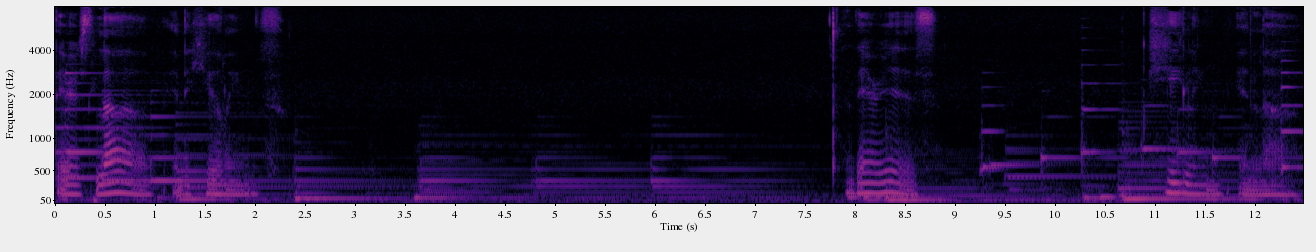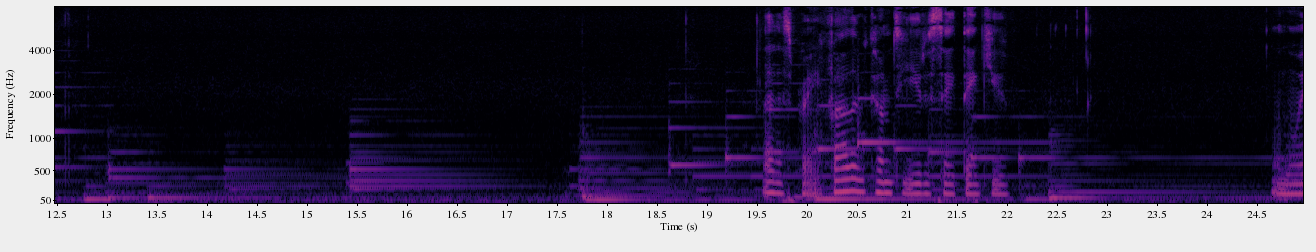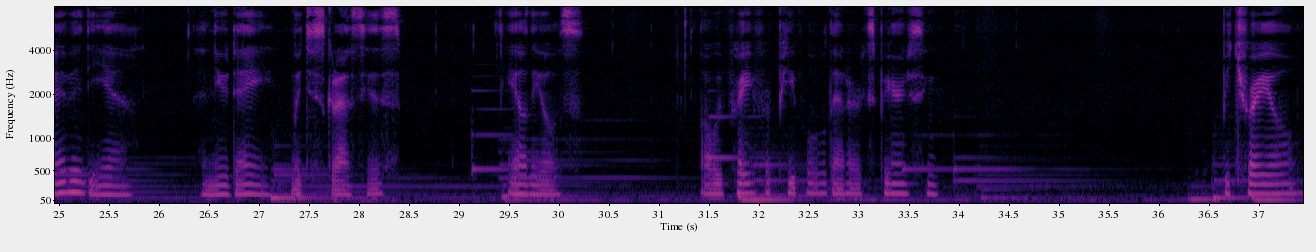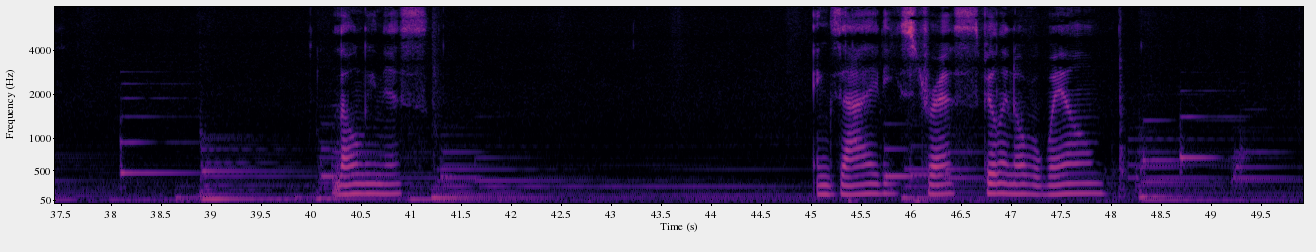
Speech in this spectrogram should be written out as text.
There's love in the healings. There is healing in love. Let us pray. Father, we come to you to say thank you. Un nuevo día, a new day. Muchas gracias. El Dios. Lord, we pray for people that are experiencing betrayal, loneliness, anxiety, stress, feeling overwhelmed.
